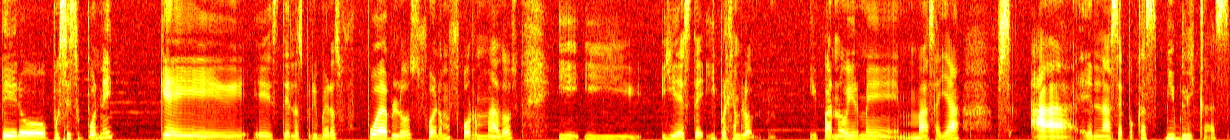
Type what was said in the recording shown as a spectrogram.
pero pues se supone que este, los primeros pueblos fueron formados y, y, y este, y por ejemplo, y para no irme más allá, pues, en las épocas bíblicas,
